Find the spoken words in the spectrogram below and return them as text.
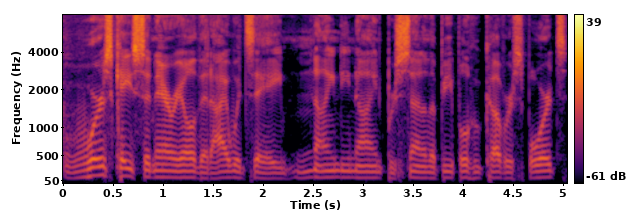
Worst case scenario that I would say 99% of the people who cover sports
